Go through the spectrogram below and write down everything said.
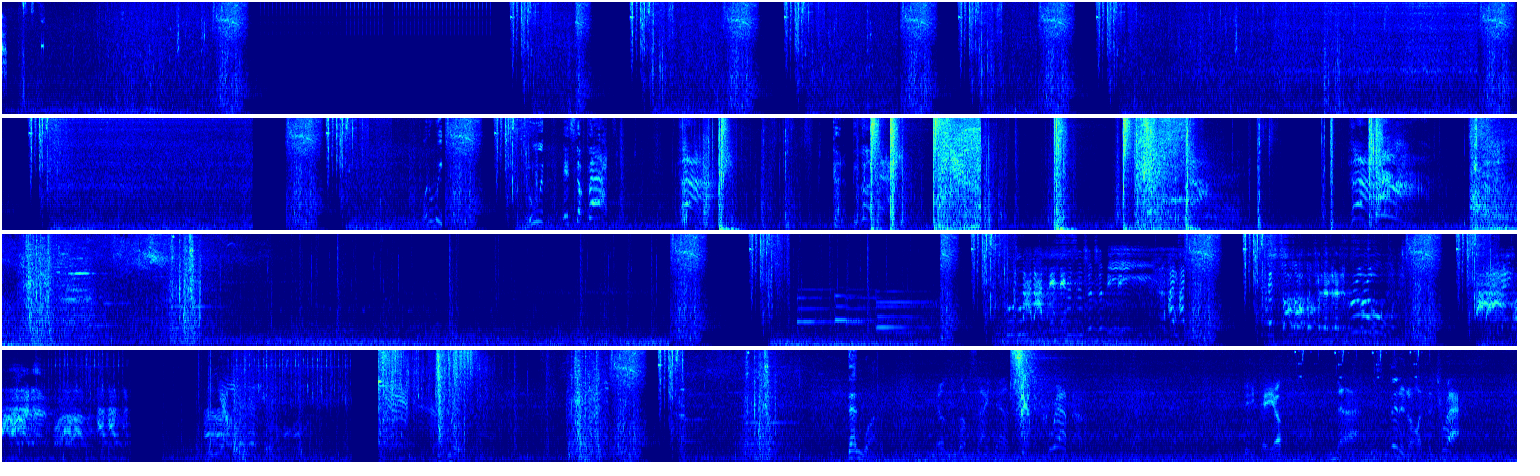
Then what? Held him upside down and beat the crap out of him. Did he pay up? Nah, he spent it all at the track.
